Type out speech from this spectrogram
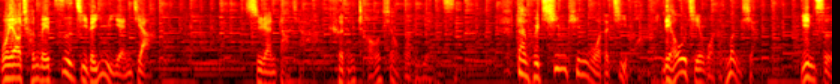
我要成为自己的预言家。虽然大家可能嘲笑我的言辞，但会倾听我的计划，了解我的梦想。因此，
